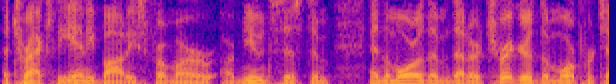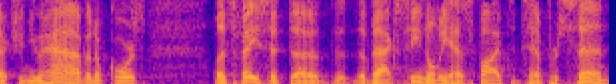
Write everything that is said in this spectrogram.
attracts the antibodies from our, our immune system. And the more of them that are triggered, the more protection you have. And of course, let's face it, uh, the, the vaccine only has 5 to 10%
